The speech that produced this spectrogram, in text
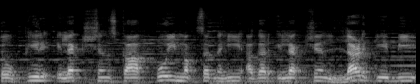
तो फिर इलेक्शंस का कोई मकसद नहीं। अगर इलेक्शन लड़ के भी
